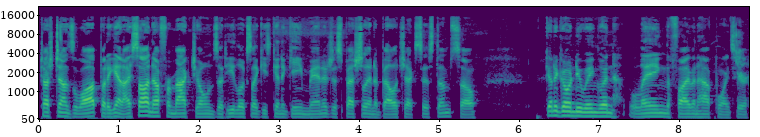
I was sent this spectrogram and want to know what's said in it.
Touchdowns a lot, but again, I saw enough from Mac Jones that he looks like he's going to game manage, especially in a Belichick system. So, going to go New England, laying the five and a half points here.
